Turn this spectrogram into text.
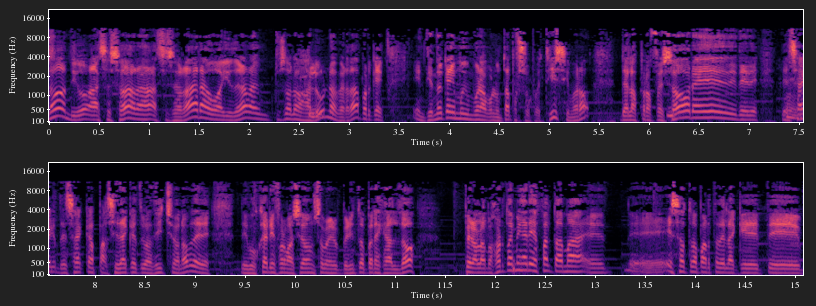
no, digo, asesorara, asesorara o ayudara incluso a los alumnos, ¿verdad? Porque entiendo que hay muy buena voluntad, por supuestísimo, ¿no? De los profesores, de, esa, capacidad que tú has dicho, ¿no? De, buscar información sobre el Benito Pérez Galdós, pero a lo mejor también haría falta más eh, eh, esa otra parte de la que te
